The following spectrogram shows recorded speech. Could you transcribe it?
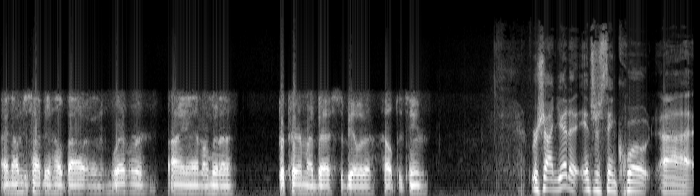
And I'm just happy to help out. And wherever I am, I'm going to prepare my best to be able to help the team. Rashawn, you had an interesting quote uh,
